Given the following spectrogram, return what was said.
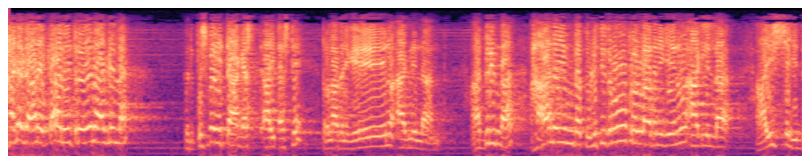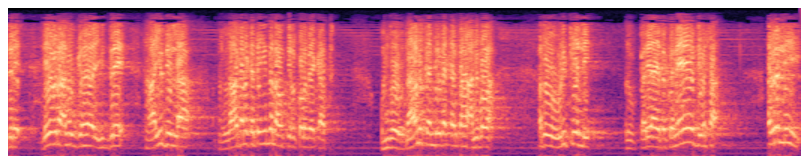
ಹಾಗಾಗಿ ಆನೆ ಕಾಲು ಇಟ್ಟರೆ ಏನೂ ಆಗ್ಲಿಲ್ಲ ಒಂದು ಪುಷ್ಪ ಇಟ್ಟಾಗ ಅಷ್ಟೇ ಪ್ರಹ್ಲಾದನಿಗೇನು ಆಗಲಿಲ್ಲ ಅಂತ. ಆದ್ರಿಂದ ಆನೆಯಿಂದ ತುಳಿಸಿದ್ರೂ ಪ್ರಹ್ಲಾದನಿಗೇನೂ ಆಗಲಿಲ್ಲ. ಆಯುಷ್ಯ ಇದ್ರೆ ದೇವರ ಅನುಗ್ರಹ ಇದ್ರೆ ಸಾಯುವುದಿಲ್ಲ. ಪ್ರಹ್ಲಾದನ ಕಥೆಯಿಂದ ನಾವು ತಿಳ್ಕೊಳ್ಬೇಕಾಯ್ತು ಒಂದು ನಾನು ಕಂಡಿರತಕ್ಕಂತಹ ಅನುಭವ, ಅದು ಉಡುಪಿಯಲ್ಲಿ, ಅದು ಪರ್ಯಾಯದ ಕೊನೆಯ ದಿವಸ. ಅದರಲ್ಲಿ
